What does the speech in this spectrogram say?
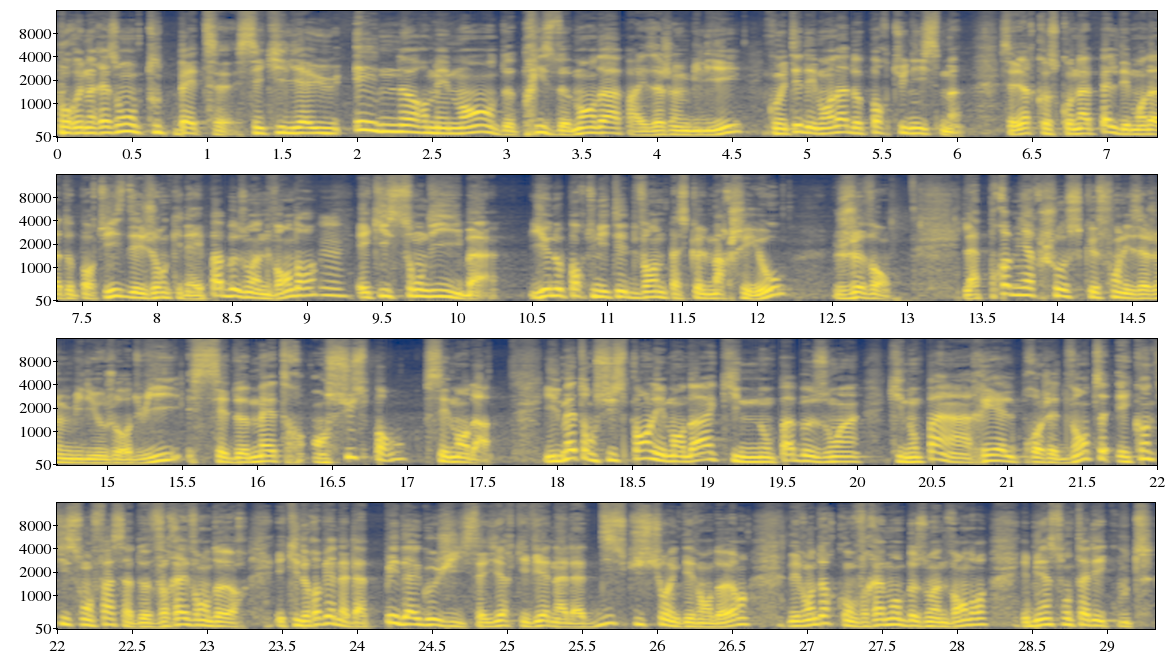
Pour une raison toute bête, c'est qu'il y a eu énormément de prises de mandats par les agents immobiliers qui ont été des mandats d'opportunisme. C'est-à-dire que ce qu'on appelle des mandats d'opportunisme, des gens qui n'avaient pas besoin de vendre et qui se sont dit, bah, il y a une opportunité de vendre parce que le marché est haut, je vends. La première chose que font les agents immobiliers aujourd'hui, c'est de mettre en suspens ces mandats. Ils mettent en suspens les mandats qui n'ont pas besoin, qui n'ont pas un réel projet de vente, et quand ils sont face à de vrais vendeurs et qu'ils reviennent à la pédagogie, c'est-à-dire qu'ils viennent à la discussion avec des vendeurs, des vendeurs qui ont vraiment besoin de vendre, eh bien sont à l'écoute.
